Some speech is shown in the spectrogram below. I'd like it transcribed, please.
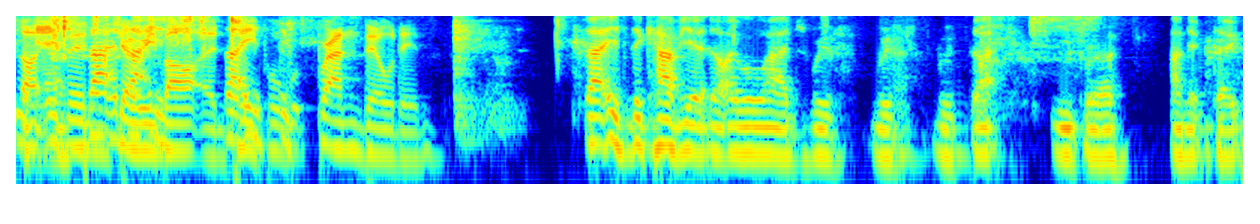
like Yeah, and that- that Joey is- Martin, people the- brand building. that is the caveat that I will add with with with that Ibra anecdote.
